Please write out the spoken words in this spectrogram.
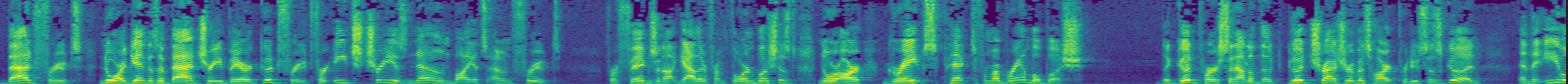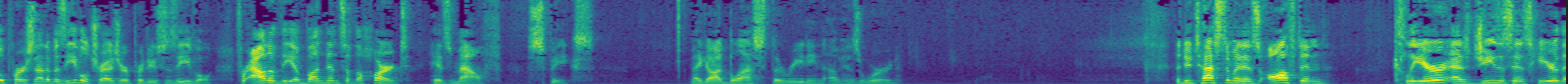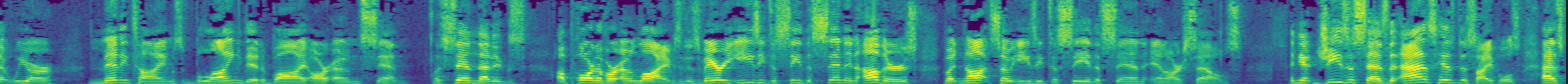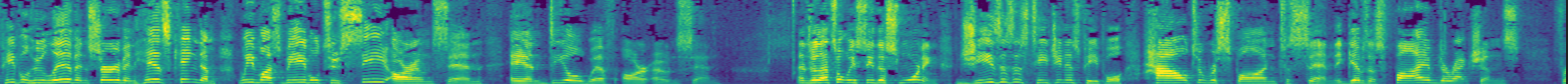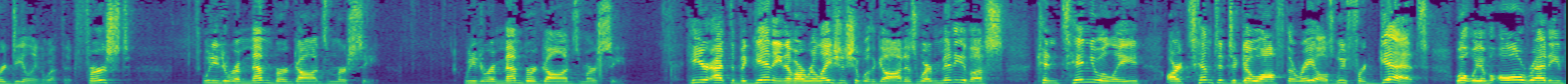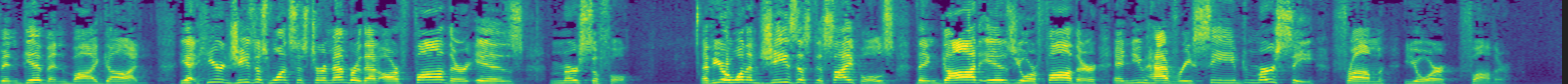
bad fruit, nor again does a bad tree bear good fruit, for each tree is known by its own fruit. For figs are not gathered from thorn bushes, nor are grapes picked from a bramble bush. The good person out of the good treasure of his heart produces good, and the evil person out of his evil treasure produces evil. For out of the abundance of the heart, his mouth speaks. May God bless the reading of his word. The New Testament is often clear, as Jesus is here, that we are many times blinded by our own sin a sin that is a part of our own lives. It is very easy to see the sin in others, but not so easy to see the sin in ourselves. And yet Jesus says that as His disciples, as people who live and serve in His kingdom, we must be able to see our own sin and deal with our own sin. And so that's what we see this morning. Jesus is teaching His people how to respond to sin. He gives us five directions for dealing with it. First, we need to remember God's mercy. We need to remember God's mercy. Here at the beginning of our relationship with God is where many of us continually are tempted to go off the rails. We forget what we have already been given by God. Yet here Jesus wants us to remember that our Father is merciful. If you're one of Jesus' disciples, then God is your Father and you have received mercy from your Father.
